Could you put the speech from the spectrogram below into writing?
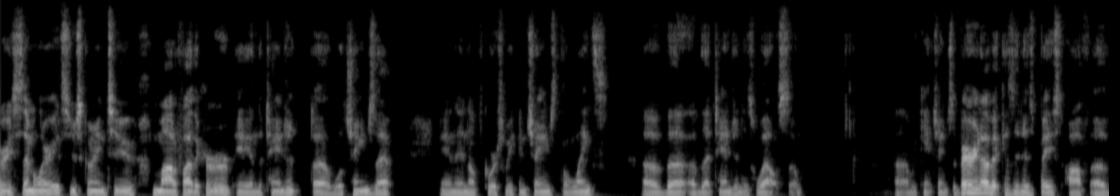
very similar. It's just going to modify the curve and the tangent uh, will change that. And then of course we can change the length of, uh, of that tangent as well. So uh, we can't change the bearing of it because it is based off of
